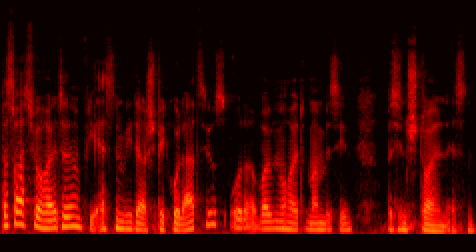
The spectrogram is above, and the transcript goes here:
das war's für heute. Wir essen wieder Spekulatius oder wollen wir heute mal ein bisschen, bisschen Stollen essen?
